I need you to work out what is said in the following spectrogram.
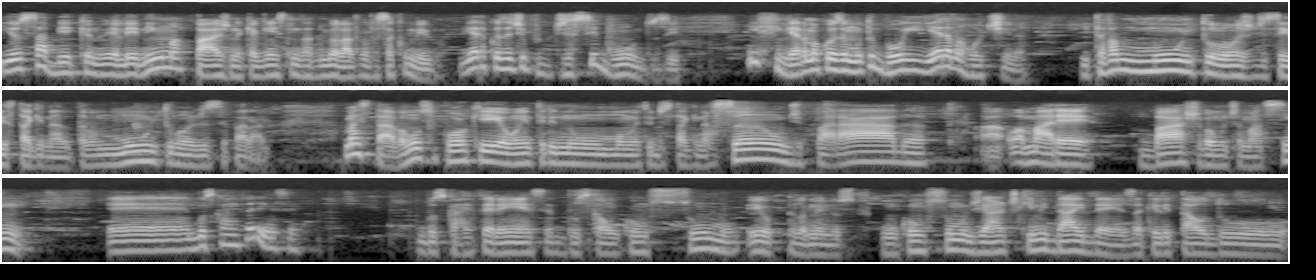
e eu sabia que eu não ia ler nenhuma página que alguém sentado do meu lado conversar comigo. E era coisa tipo de segundos. E, enfim, era uma coisa muito boa e era uma rotina. E estava muito longe de ser estagnado, estava muito longe de ser parado. Mas tá, vamos supor que eu entre num momento de estagnação, de parada, a, a maré baixa, vamos chamar assim, é buscar referência. Buscar referência, buscar um consumo, eu pelo menos, um consumo de arte que me dá ideias, aquele tal do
